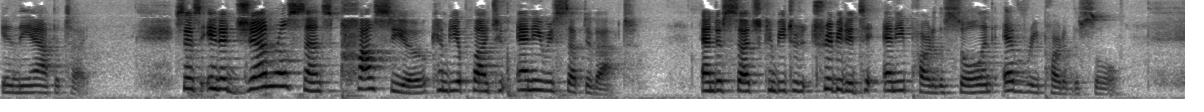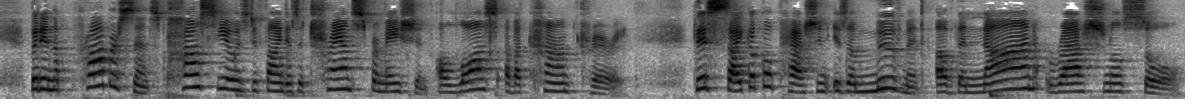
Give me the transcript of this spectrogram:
in the appetite. He says, in a general sense, passio can be applied to any receptive act, and as such can be attributed to any part of the soul and every part of the soul. But in the proper sense, passio is defined as a transformation, a loss of a contrary. This psychical passion is a movement of the non rational soul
